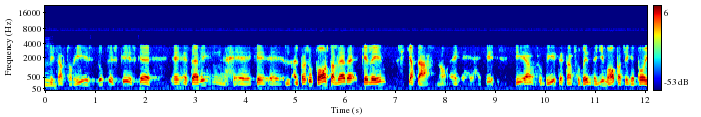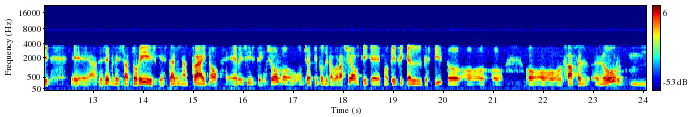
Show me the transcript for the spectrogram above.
mm. di sartoris, tutti che, che eh, stavano, che il presupposto era che le si chiatasse, no? E, che, che hanno subito e stanno subendo gli mopati che poi eh, ad esempio le sartoris che stavano al traino eh, resistono solo un certo tipo di lavorazione che modifica il vestito o, o, o, o fa l'oro mm,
